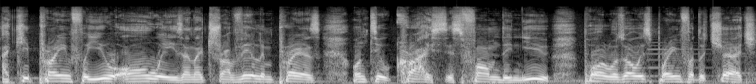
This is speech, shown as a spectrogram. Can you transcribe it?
I keep praying for you always, and I travail in prayers until Christ is formed in you. Paul was always praying for the church,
